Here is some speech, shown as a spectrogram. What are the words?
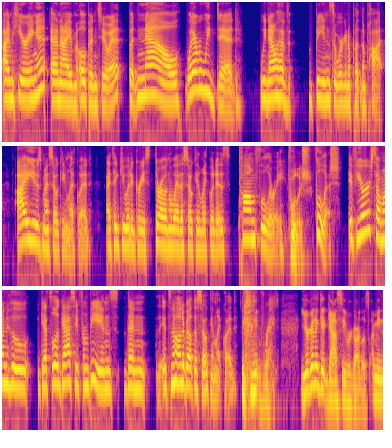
I'm hearing it and I'm open to it. But now, whatever we did, we now have beans that we're going to put in the pot. I use my soaking liquid. I think you would agree throwing away the soaking liquid is tomfoolery, Foolish. foolish. If you're someone who gets a little gassy from beans, then it's not about the soaking liquid. right. You're going to get gassy regardless. I mean,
